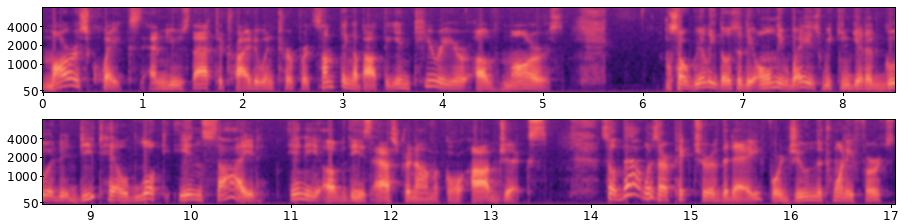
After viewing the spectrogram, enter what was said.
Mars quakes and use that to try to interpret something about the interior of Mars. So really, those are the only ways we can get a good detailed look inside any of these astronomical objects. So that was our picture of the day for June the 21st,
